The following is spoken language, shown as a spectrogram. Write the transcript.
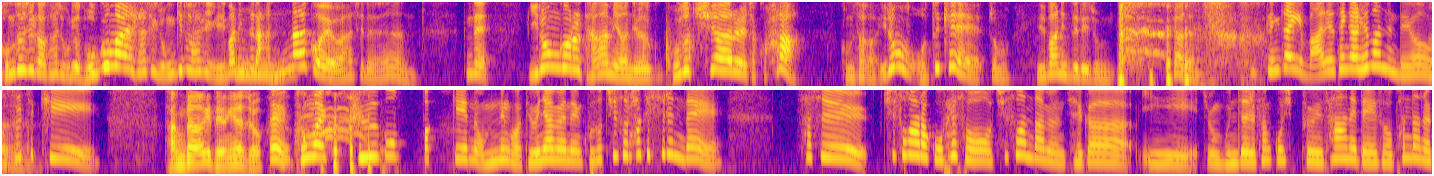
검사실 가서 사실 우리가 녹음할 사실 용기도 사실 일반인들은 음. 안날 거예요. 사실은 근데 이런 거를 당하면 예를 들어 고소 취하를 자꾸 하라 검사가 이러면 어떻게 좀 일반인들이 좀 해야 되나요? 굉장히 많은 생각을 해봤는데요. 네. 솔직히 당당하게 대응해야죠. 네, 정말 그것밖에는 없는 것 같아요. 왜냐하면 고소 취소를 하기 싫은데 사실 취소하라고 해서 취소한다면 제가 이 좀 문제를 삼고 싶은 사안에 대해서 판단할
